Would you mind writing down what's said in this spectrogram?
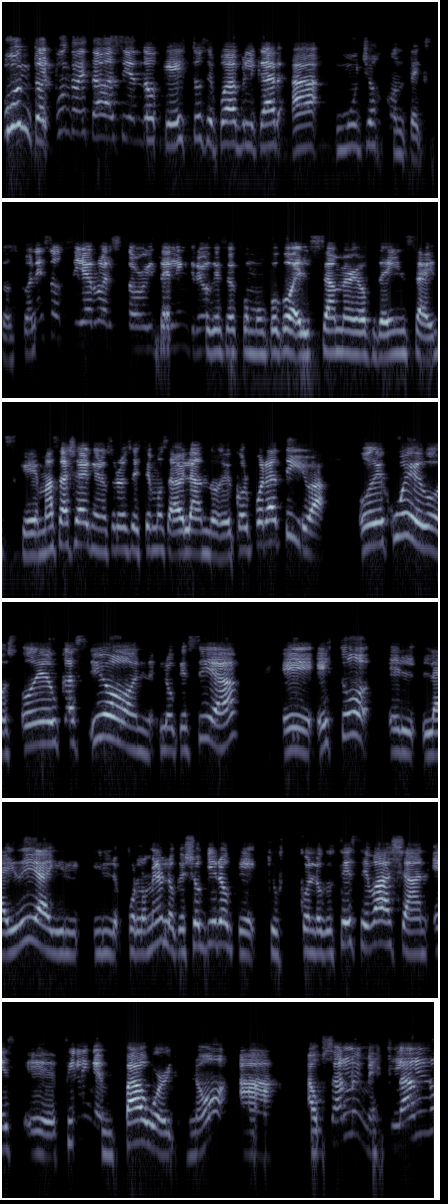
punto, el punto que estaba haciendo que esto se puede aplicar a muchos contextos. Con eso cierro el storytelling, creo que eso es como un poco el summary of the insights, que más allá de que nosotros estemos hablando de corporativa o de juegos o de educación, lo que sea, eh, esto, la idea y, por lo menos lo que yo quiero que, con lo que ustedes se vayan es eh, feeling empowered, ¿no? A, usarlo y mezclarlo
